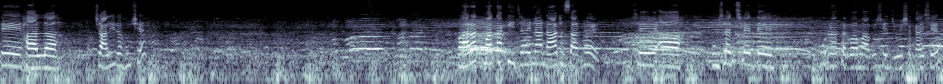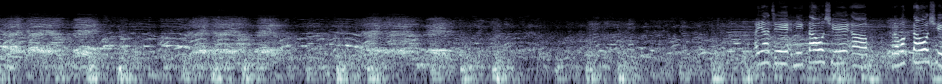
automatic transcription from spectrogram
તે હાલ ચાલી રહ્યું છે. ભારત માતા કી જયના નાદ સાથે જે આ પૂજન છે તે પૂર્ણ કરવામાં આવ્યું છે, જોઈ શકાય છે. અહીંયા જે નેતાઓ છે પ્રવક્તાઓ છે,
